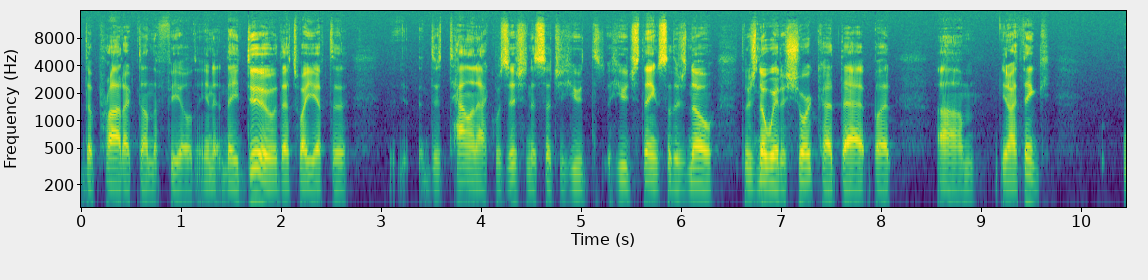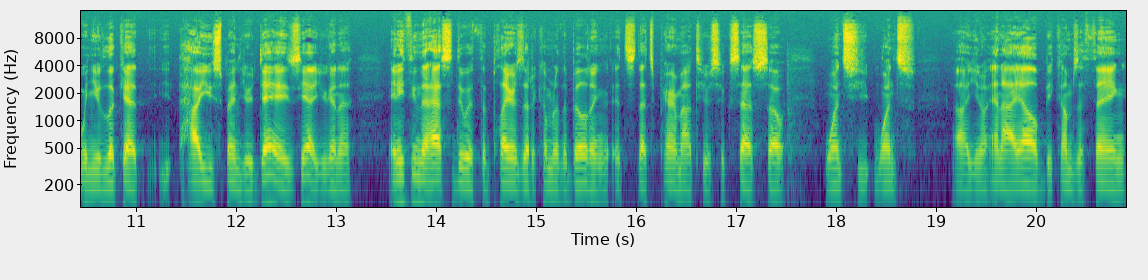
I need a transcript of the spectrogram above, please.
the product on the field. And they do. That's why you have to. The talent acquisition is such a huge huge thing. So there's no there's no way to shortcut that. But um, you know I think when you look at how you spend your days, yeah, you're gonna anything that has to do with the players that are coming to the building. It's that's paramount to your success. So once you, once uh, you know, NIL becomes a thing,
